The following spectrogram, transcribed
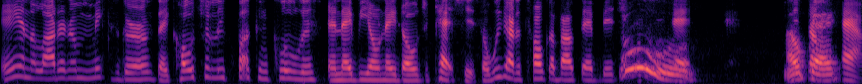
and a lot of them mixed girls, they culturally fucking clueless, and they be on their Doja Cat shit. So we got to talk about that bitch. Ooh. Cat. Okay. How?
